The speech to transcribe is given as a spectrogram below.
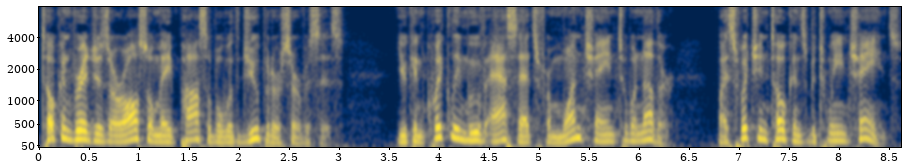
Token bridges are also made possible with Jupiter services. You can quickly move assets from one chain to another by switching tokens between chains.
